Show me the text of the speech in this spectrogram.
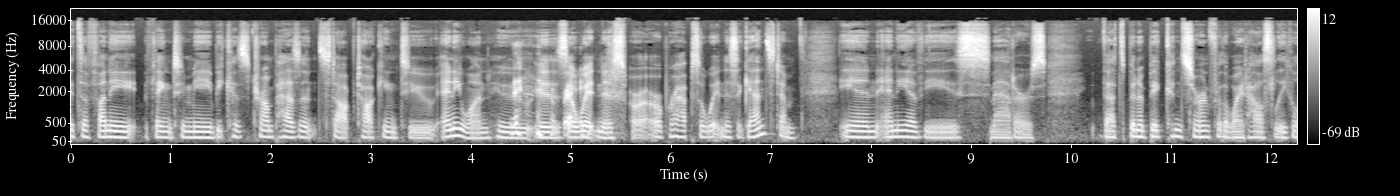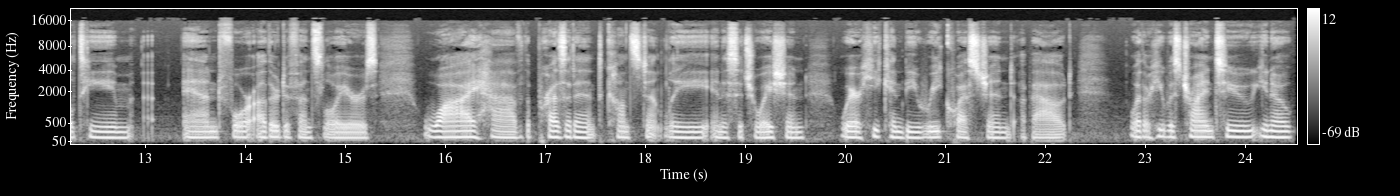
it's a funny thing to me because Trump hasn't stopped talking to anyone who is right. a witness or, or, perhaps a witness against him in any of these matters. That's been a big concern for the White House legal team and for other defense lawyers. Why have the president constantly in a situation where he can be re questioned about whether he was trying to, you know,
